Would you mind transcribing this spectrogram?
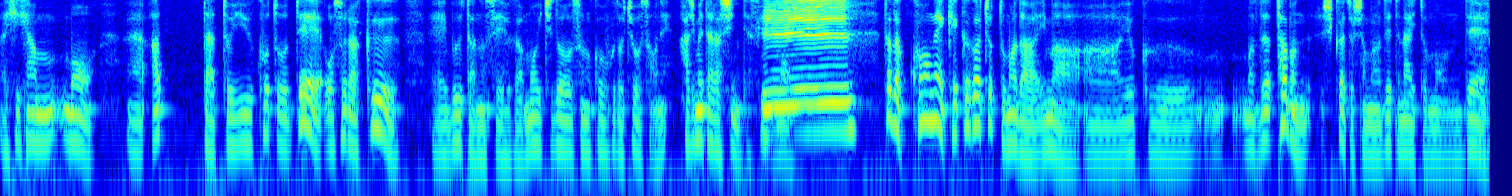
批判もえーあったということで、おそらく、えーブータンの政府がもう一度、その幸福度調査をね、始めたらしいんですけども、ただ、このね、結果がちょっとまだ今、あーよく、まあ、多分しっかりとしたものは出てないと思うんで。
